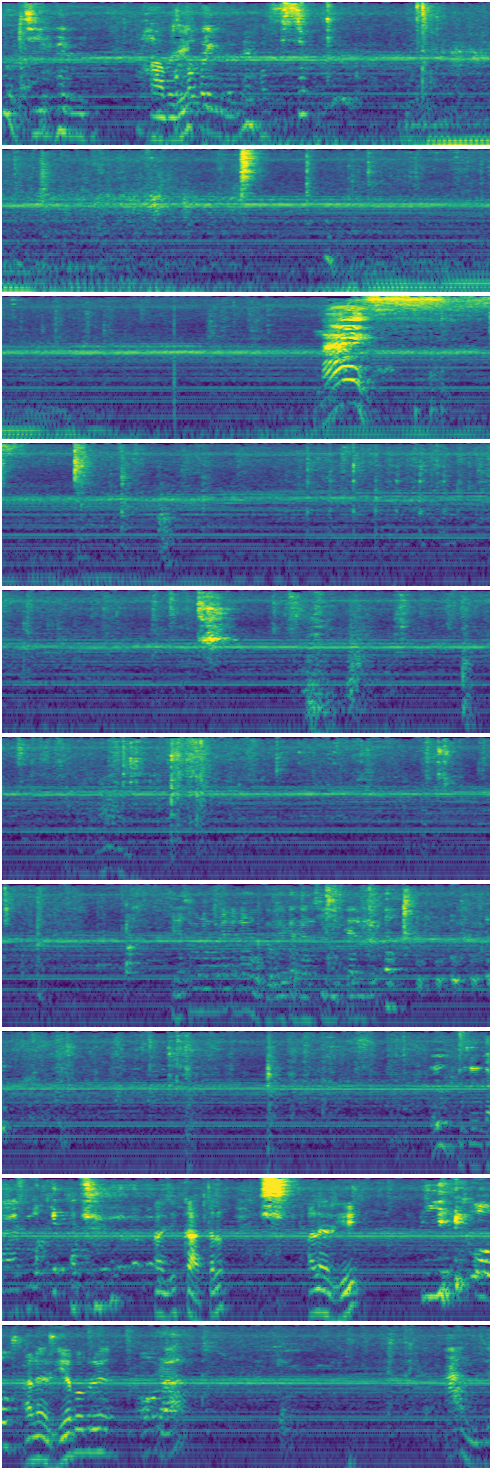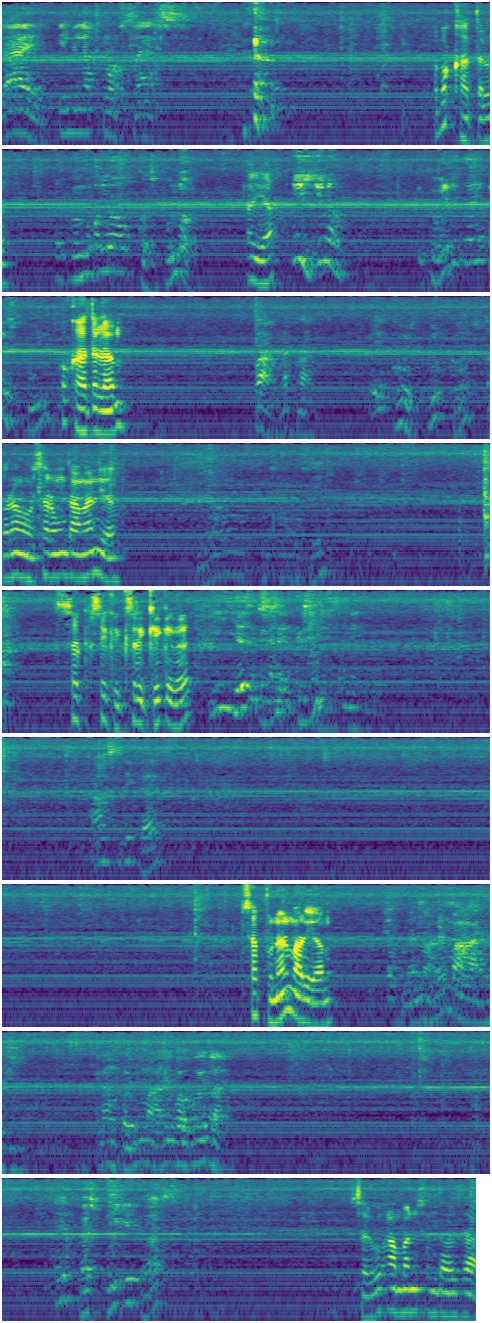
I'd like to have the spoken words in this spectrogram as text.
我去你好的这 cibikan gitu. Tangan semlekit Masih gatel. Alergi. Iya kok. Alergi apa bro? Ora. Anjay, inilah proses. Apa gatel? Gue kaya gas bulo. Oh iya. Iya kaya gas bulo. Kok gatel am? Banget lah. orang sarung tangan ya sedikit sedikit ya iya sek sek sabunan Mariam sabunan mari mari kenang banyu mari kok kowe lah eh bos piye bos सर्व काम सुंदा होता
